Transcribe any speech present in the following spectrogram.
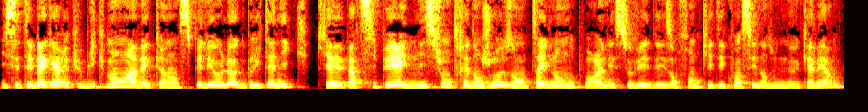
il s'était bagarré publiquement avec un spéléologue britannique qui avait participé à une mission très dangereuse en Thaïlande pour aller sauver des enfants qui étaient coincés dans une caverne.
